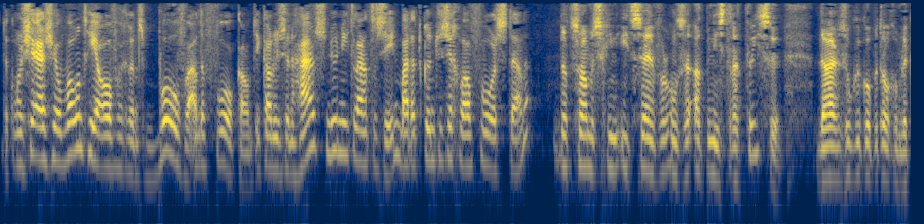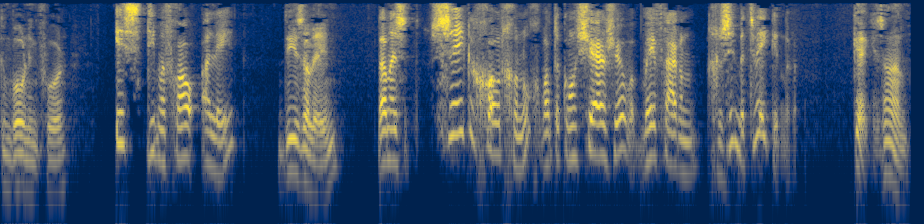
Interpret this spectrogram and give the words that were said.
De conciërge woont hier overigens boven aan de voorkant. Ik kan u zijn huis nu niet laten zien, maar dat kunt u zich wel voorstellen. Dat zou misschien iets zijn voor onze administratrice. Daar zoek ik op het ogenblik een woning voor. Is die mevrouw alleen? Die is alleen. Dan is het zeker groot genoeg, want de conciërge heeft daar een gezin met twee kinderen. Kijk eens aan.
